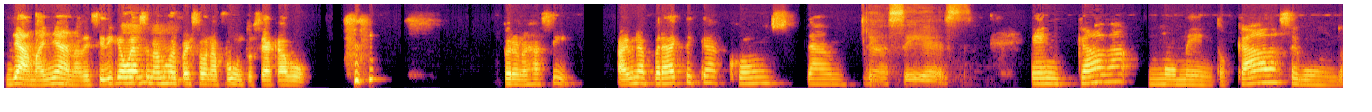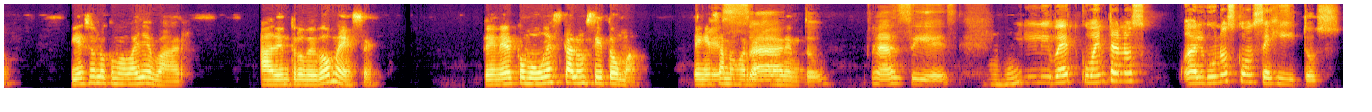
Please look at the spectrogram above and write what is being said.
ya, mañana, decidí que voy a ser una mejor persona, punto, se acabó. Pero no es así. Hay una práctica constante. Así es en cada momento, cada segundo. Y eso es lo que me va a llevar a dentro de dos meses tener como un escaloncito más en esa mejor versión de mí. Así es. Lilibet, cuéntanos algunos consejitos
